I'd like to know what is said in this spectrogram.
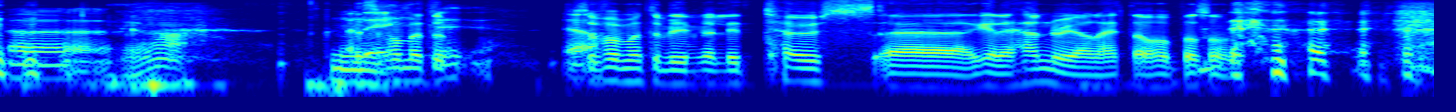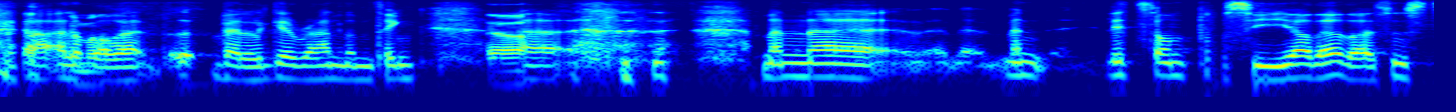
Uh, Ja. Mm. Så får vi til, Ja. så får vi til å bli veldig taus uh, Hva er det Henry han heter? Håper sånn. ja, eller bare velge random ting. Ja. Uh, men, men litt sånn på sida av det, da. Jeg syns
